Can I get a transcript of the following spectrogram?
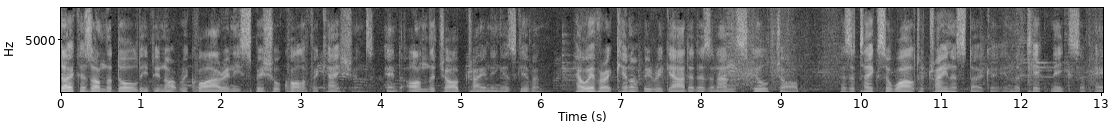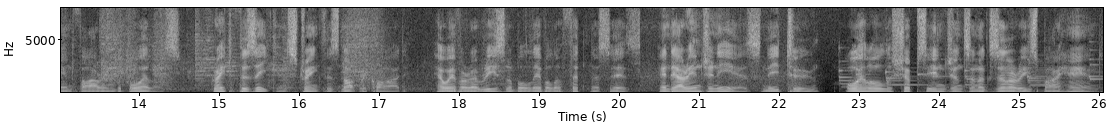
Stokers on the Daldy do not require any special qualifications and on the job training is given. However, it cannot be regarded as an unskilled job as it takes a while to train a stoker in the techniques of hand firing the boilers. Great physique and strength is not required, however, a reasonable level of fitness is. And our engineers need to oil all the ship's engines and auxiliaries by hand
